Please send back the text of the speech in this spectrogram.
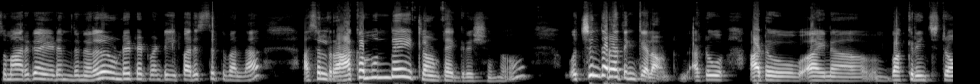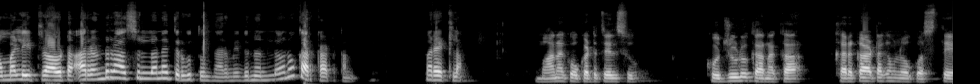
సుమారుగా ఏడెనిమిది నెలలు ఉండేటటువంటి ఈ పరిస్థితి వల్ల అసలు రాకముందే ఇట్లా ఉంటాయి అగ్రెషన్? వచ్చిన తర్వాత ఇంకెలా ఉంటుంది? అటు అటు ఆయన వక్రించడం మళ్ళీ ఇటు రావటం ఆ రెండు రాసుల్లోనే తిరుగుతున్నారు మిథునంలోను కర్కాటకంలో మరి ఎట్లా? మనకు ఒకటి తెలుసు. కుజుడు కనుక కర్కాటకంలోకి వస్తే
